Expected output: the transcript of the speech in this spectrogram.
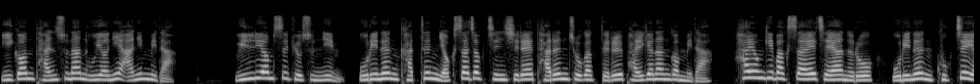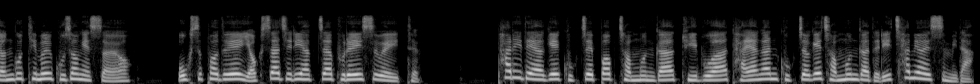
이건 단순한 우연이 아닙니다. 윌리엄스 교수님, 우리는 같은 역사적 진실의 다른 조각들을 발견한 겁니다. 하용기 박사의 제안으로 우리는 국제연구팀을 구성했어요. 옥스퍼드의 역사지리학자 브레이스웨이트, 파리대학의 국제법 전문가 뒤부와 다양한 국적의 전문가들이 참여했습니다.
